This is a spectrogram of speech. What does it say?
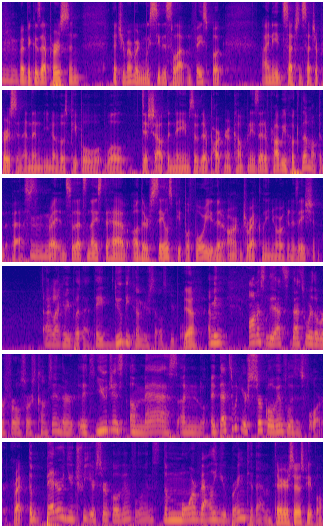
Mhm. right? Because that person that you remember, and we see this a lot on Facebook. I need such and such a person, and then you know those people will dish out the names of their partner companies that have probably hooked them up in the past, Mhm. right? And so that's nice to have other salespeople for you that aren't directly in your organization. i like how you put that they do become your salespeople Yeah, i mean honestly that's that's where the referral source comes in there it's you just amass and that's what your circle of influence is for Right. the better you treat your circle of influence the more value you bring to them they're your salespeople.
